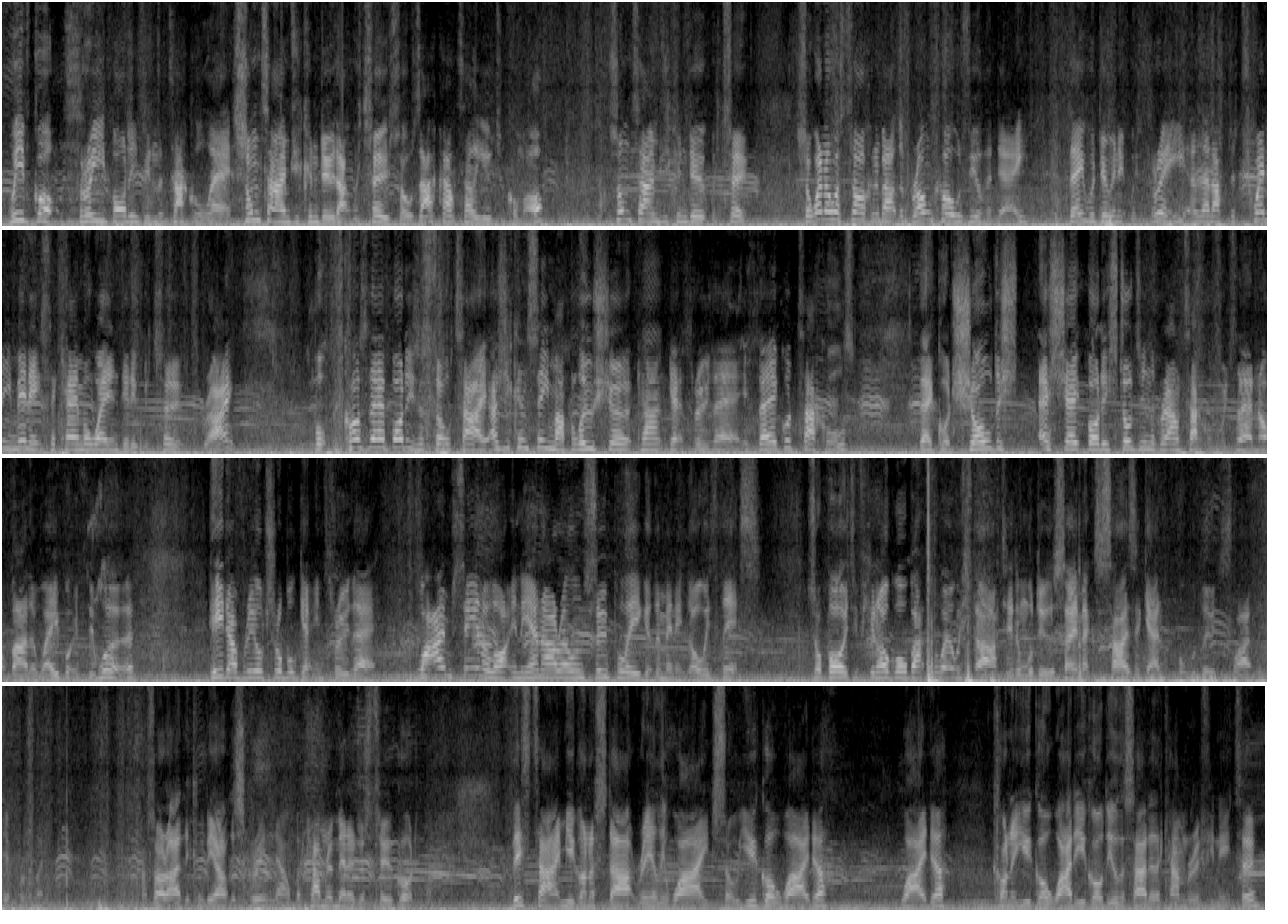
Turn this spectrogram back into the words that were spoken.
we've got three bodies in the tackle there. Sometimes you can do that with two. So Zach, I'll tell you to come off. Sometimes you can do it with two. So when I was talking about the Broncos the other day, they were doing it with three, and then after 20 minutes, they came away and did it with two, right? But because their bodies are so tight, as you can see, my blue shirt can't get through there. If they're good tackles, they're good shoulder S-shaped body studs in the ground tackles, which they're not, by the way. But if they were, he'd have real trouble getting through there. What I'm seeing a lot in the NRL and Super League at the minute, though, is this. So, boys, if you can all go back to where we started, and we'll do the same exercise again, but we'll do it slightly differently. That's all right. They can be out the screen now. The cameramen are just too good. This time you're going to start really wide. So you go wider, wider. Connor, you go wider. You go the other side of the camera if you need to.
